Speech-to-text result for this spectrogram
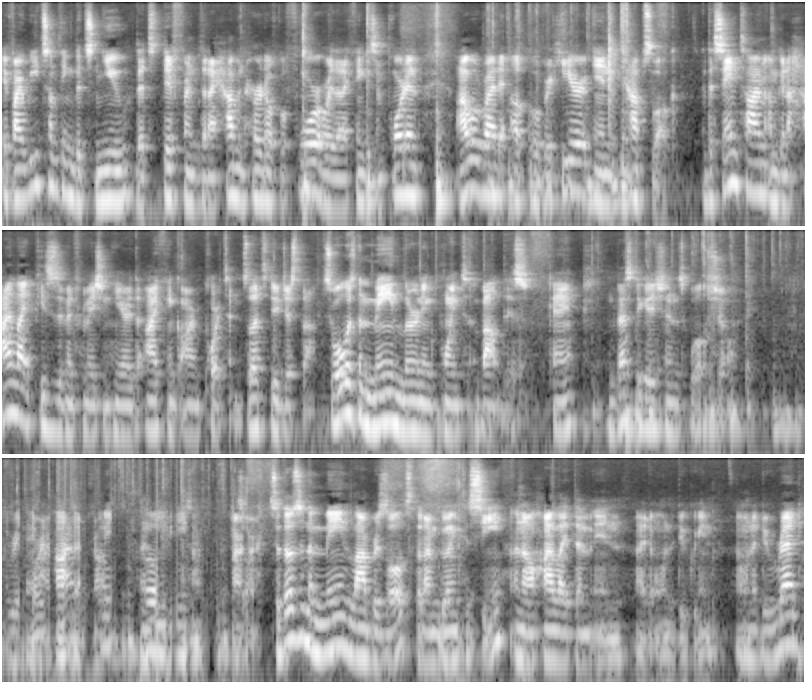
If I read something that's new, that's different, that I haven't heard of before, or that I think is important, I will write it up over here in caps lock. At the same time, I'm going to highlight pieces of information here that I think are important. So let's do just that. So what was the main learning point about this? Okay, investigations will show. So those are the main lab results that I'm going to see, and I'll highlight them in, I don't want to do green, I want to do red,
